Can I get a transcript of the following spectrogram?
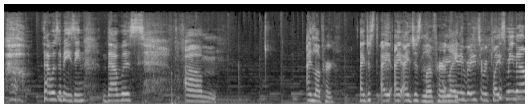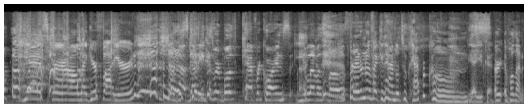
that was amazing. That was um I love her. I just I, I, I just love her. Are like getting ready to replace me now? yes, girl. Like you're fired. Shut no, up. That's because we're both Capricorns. You love us both. But I don't know if I could handle two Capricorns. Yeah, you could. Or hold on.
